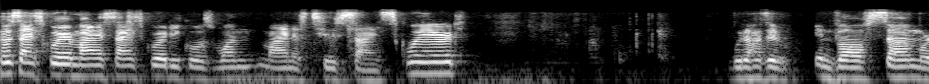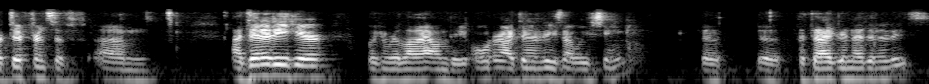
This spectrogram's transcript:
Cosine squared minus sine squared equals one minus two sine squared. We don't have to involve sum or difference of um, identity here. We can rely on the older identities that we've seen, the, the Pythagorean identities.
